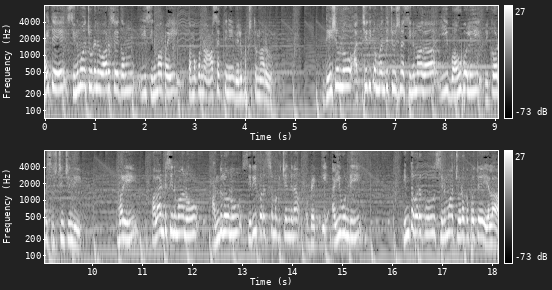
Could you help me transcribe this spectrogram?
అయితే సినిమా చూడని వారు సైతం ఈ సినిమాపై తమకున్న ఆసక్తిని వెలుబుచ్చుతున్నారు. దేశంలో అత్యధిక మంది చూసిన సినిమాగా ఈ బాహుబలి రికార్డు సృష్టించింది. మరి అలాంటి సినిమాను అందులోనూ సిరి పరిశ్రమకు చెందిన వ్యక్తి అయి ఉండి ఇంతవరకు సినిమా చూడకపోతే ఎలా?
